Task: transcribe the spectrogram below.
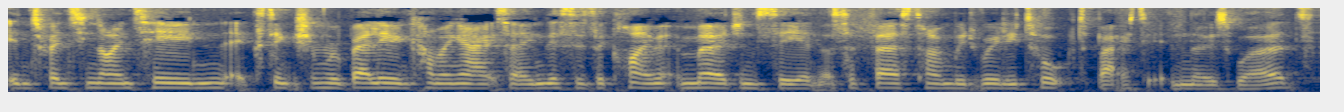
in 2019 Extinction Rebellion coming out saying this is a climate emergency, and that's the first time we'd really talked about it in those words.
